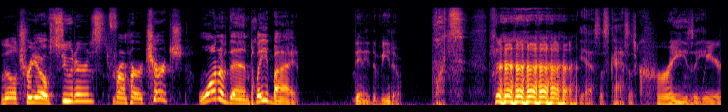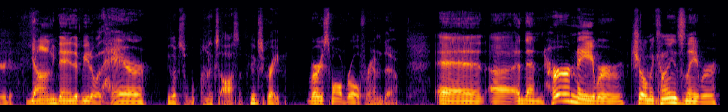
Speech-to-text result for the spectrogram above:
little trio of suitors from her church. One of them played by Danny DeVito. What? Yes, this cast is crazy. Weird. Young Danny DeVito with hair. He looks he looks awesome. He looks great. Very small role for him though. And uh, and then her neighbor, Shirley MacLaine's neighbor,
